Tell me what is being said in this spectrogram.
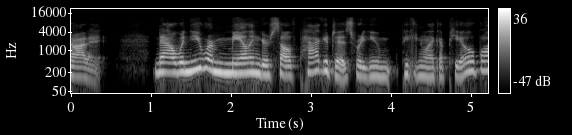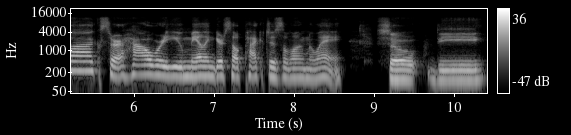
got it. Now when you were mailing yourself packages were you picking like a po box or how were you mailing yourself packages along the way? So the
